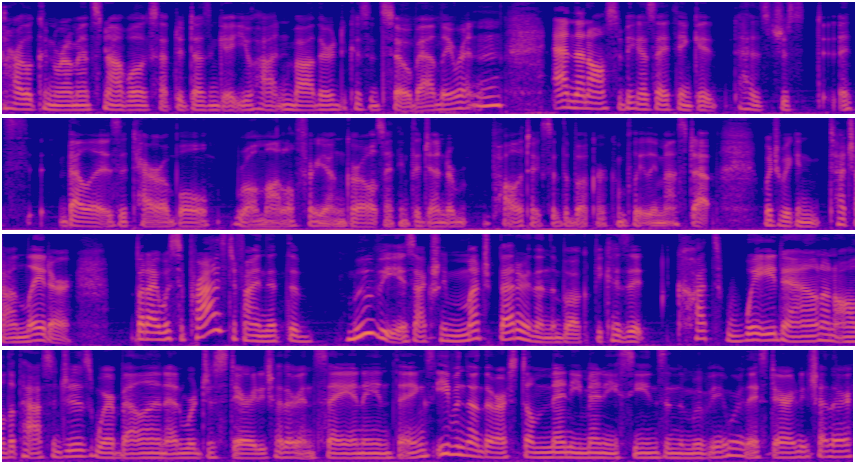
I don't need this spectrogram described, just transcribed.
Harlequin romance novel, except it doesn't get you hot and bothered because it's so badly written. And then also because I think it has just it's Bella is a terrible role model for young girls. I think the gender politics of the book are completely messed up, which we can touch on later. But I was surprised to find that the movie is actually much better than the book because it cuts way down on all the passages where Bella and Edward just stare at each other and say inane things, even though there are still many, many scenes in the movie where they stare at each other.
